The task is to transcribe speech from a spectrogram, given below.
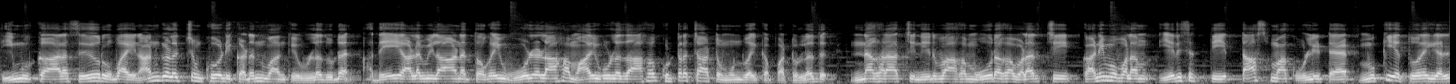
திமுக அரசு ரூபாய் நான்கு லட்சம் கோடி கடன் வாங்கி உள்ளதுடன் அதே அளவிலான தொகை ஊழலாக மாறியுள்ளதாக குற்றச்சாட்டு முன்வைக்கப்பட்டுள்ளது. நகராட்சி நிர்வாகம் ஊரக வளர்ச்சி கனிம வளம் எரிசக்தி டாஸ்மாக் உள்ளிட்ட முக்கிய துறைகள்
